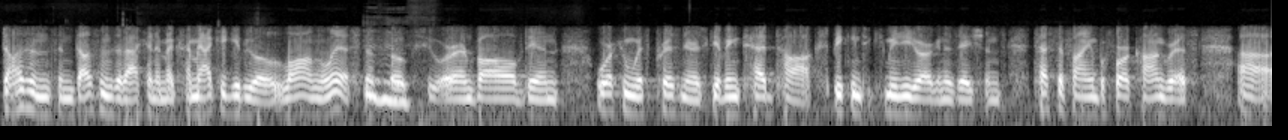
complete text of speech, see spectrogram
dozens and dozens of academics. I mean, I could give you a long list of mm-hmm. folks who are involved in working with prisoners, giving TED Talks, speaking to community organizations, testifying before Congress, uh,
